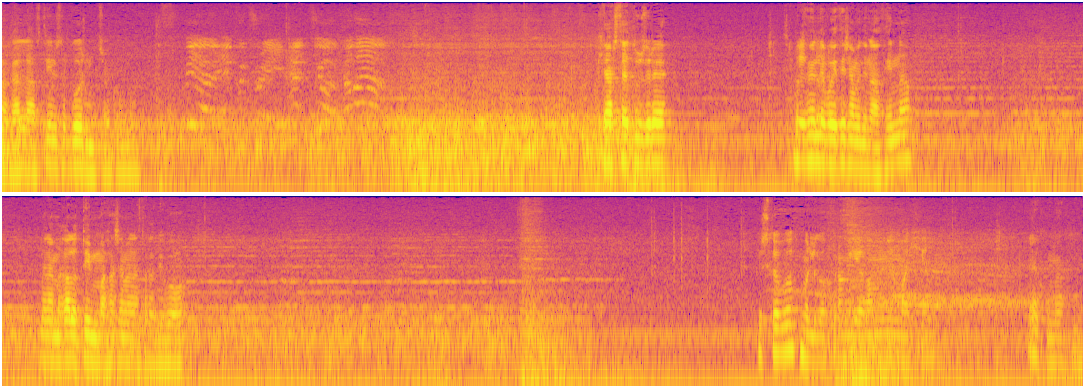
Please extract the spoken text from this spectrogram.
Α, καλά, αυτοί είναι στον κόσμο τους ακόμα. Πιάστε τους ρε. Ό,τι φαίνεται βοηθήσαμε την Αθήνα. Με ένα μεγάλο τίμημα χάσαμε ένα στρατηγό. Πιστεύω έχουμε λίγο χρόνο για να κάνουμε μια μάχη. ε. Έχουμε, έχουμε.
